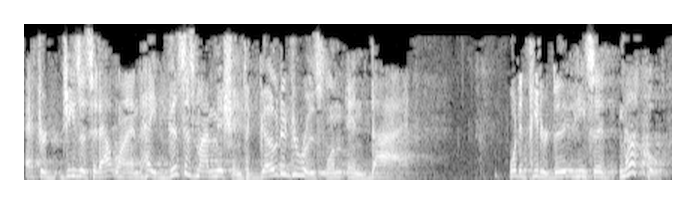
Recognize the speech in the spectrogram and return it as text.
after Jesus had outlined, Hey, this is my mission to go to Jerusalem and die what did Peter do? He said, No.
